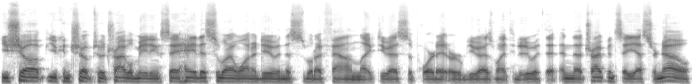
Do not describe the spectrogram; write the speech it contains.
you show up you can show up to a tribal meeting say hey this is what i want to do and this is what i found like do you guys support it or do you guys want anything to do with it? And the tribe can say yes or no.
